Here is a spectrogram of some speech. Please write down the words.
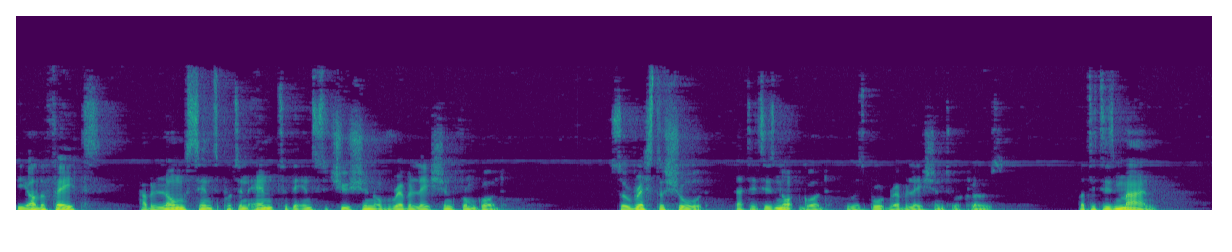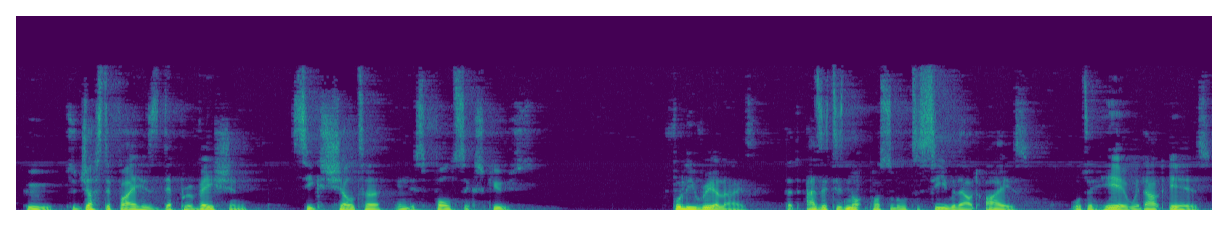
The other faiths have long since put an end to the institution of revelation from God. So rest assured that it is not God who has brought revelation to a close, but it is man who, to justify his deprivation, seeks shelter in this false excuse. Fully realize that as it is not possible to see without eyes, or to hear without ears,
